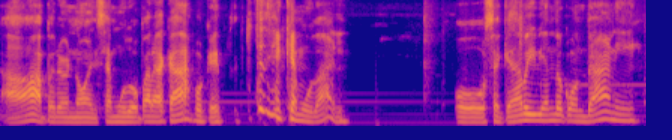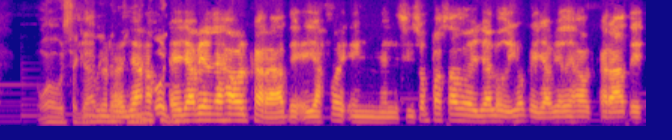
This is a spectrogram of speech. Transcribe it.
Ah, pero no, él se mudó para acá, porque tú te tienes que mudar. O se queda viviendo con Danny, o se Sí, queda pero viviendo ella, con no, ella había dejado el karate, ella fue, en el season pasado ella lo dijo que ella había dejado el karate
